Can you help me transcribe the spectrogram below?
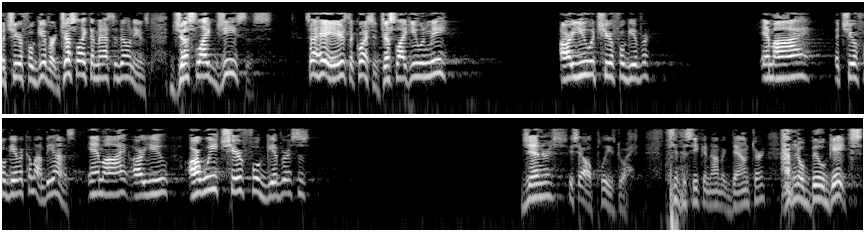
a cheerful giver, just like the Macedonians, just like Jesus. So, hey, here's the question just like you and me, are you a cheerful giver? Am I a cheerful giver? Come on, be honest. Am I? Are you? Are we cheerful givers? Generous? You say, oh, please, Dwight. In this economic downturn, I'm no Bill Gates.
